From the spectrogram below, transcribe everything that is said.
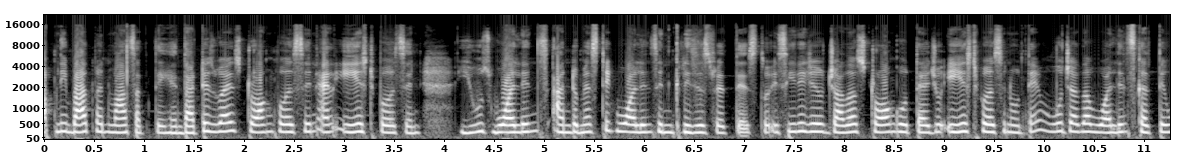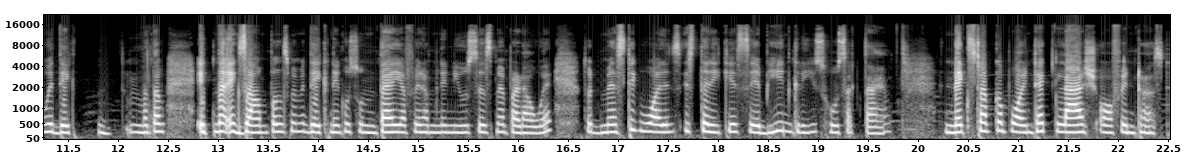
अपनी बात मनवा सकते हैं। That is why strong person and aged person use violence and domestic violence increases with this तो इसीलिए जो ज़्यादा स्ट्रॉन्ग होता है, जो एज पर्सन होते हैं, वो ज़्यादा वायलेंस करते हुए देख मतलब इतना एग्जाम्पल्स में मैं देखने को सुनता है या फिर हमने न्यूज़ में पढ़ा हुआ है तो डोमेस्टिक वायलेंस इस तरीके से भी इंक्रीज़ हो सकता है। नेक्स्ट आपका पॉइंट है clash of interest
